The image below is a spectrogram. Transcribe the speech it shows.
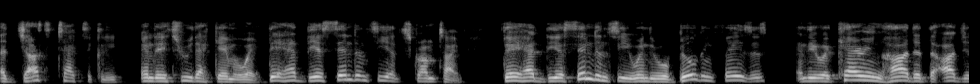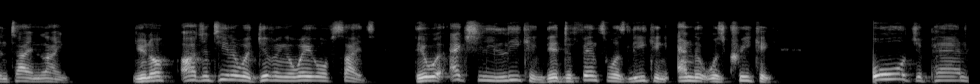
adjust tactically, and they threw that game away. They had the ascendancy at scrum time. they had the ascendancy when they were building phases and they were carrying hard at the Argentine line. You know, Argentina were giving away offsides. They were actually leaking. Their defense was leaking and it was creaking. All Japan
